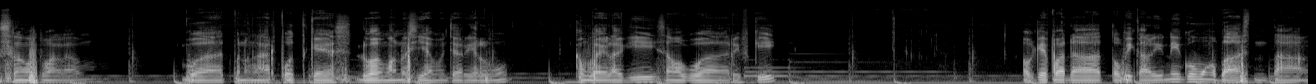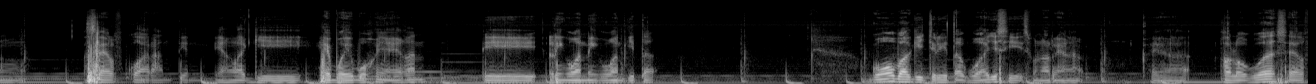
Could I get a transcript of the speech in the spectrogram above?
selamat malam buat pendengar podcast Dua Manusia Mencari Ilmu. Kembali lagi sama gua Rifki. Oke, pada topik kali ini gue mau ngebahas tentang self quarantine yang lagi heboh-hebohnya ya kan di lingkungan-lingkungan kita. Gue mau bagi cerita gue aja sih sebenarnya kayak kalau gue self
